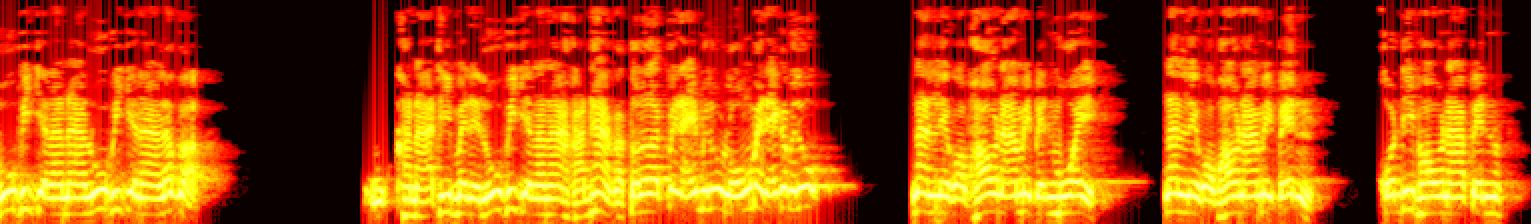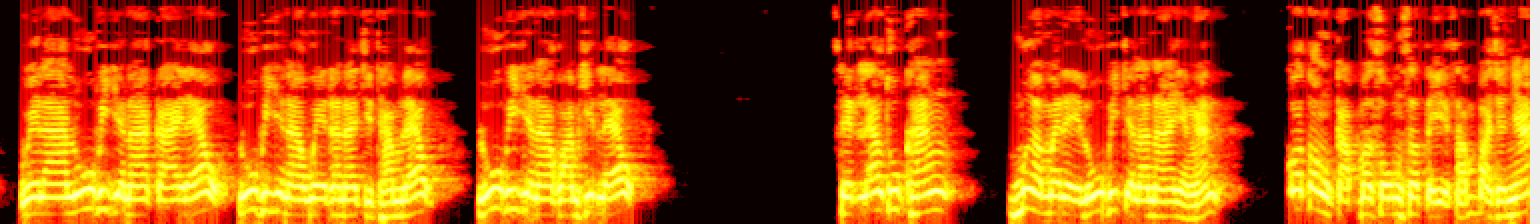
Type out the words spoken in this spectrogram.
รู้พิจารณารู้พิจารณาแล้วก็ขณะที่ไม่ได้รู้พิจารณาขันห้าก็เตลิดไปไหนไม่รู้หลงไปไหนก็ไม่รู้ นั่นเรียกว่าภาวนาไม่เป็นมวย นั่นเรียกว่าภาวนาไม่เป็น คนที่ภาวนาเป็นเวลารู้พิจารณากายแล้ว รู้พิจารณาเวทนาจิตธรรมแล้ว รู้พิจารณาความคิดแล้ว เสร็จแล้วทุกครั้งเมื่อไม่ได้รู้พิจารณาอย่างนั้น ก็ต้องกลับมาทรงสติสัมปชัญญะ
